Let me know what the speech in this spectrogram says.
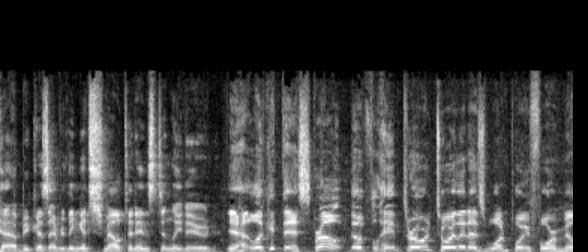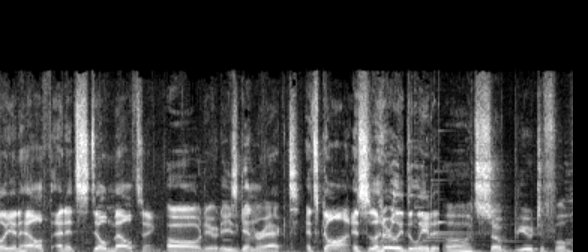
Yeah, because everything gets smelted instantly, dude. Yeah, look at this. Bro, the flamethrower toilet has 1.4 million health and it's still melting. Oh, dude, he's getting wrecked. It's gone. It's literally deleted. Oh, it's so beautiful.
